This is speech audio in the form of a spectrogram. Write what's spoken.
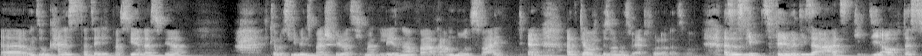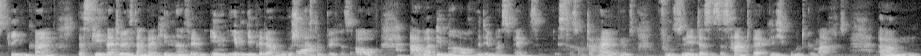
Äh, und so kann es tatsächlich passieren, dass wir ich glaube, das Lieblingsbeispiel, was ich mal gelesen habe, war Rambo 2. Der hat, glaube ich, besonders wertvoll oder so. Also es gibt Filme dieser Art, die, die auch das kriegen können. Das geht natürlich dann bei Kinderfilmen in eben die pädagogische ja. Richtung durchaus auch, aber immer auch mit dem Aspekt, ist das unterhaltend, funktioniert das, ist das handwerklich gut gemacht. Ähm,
